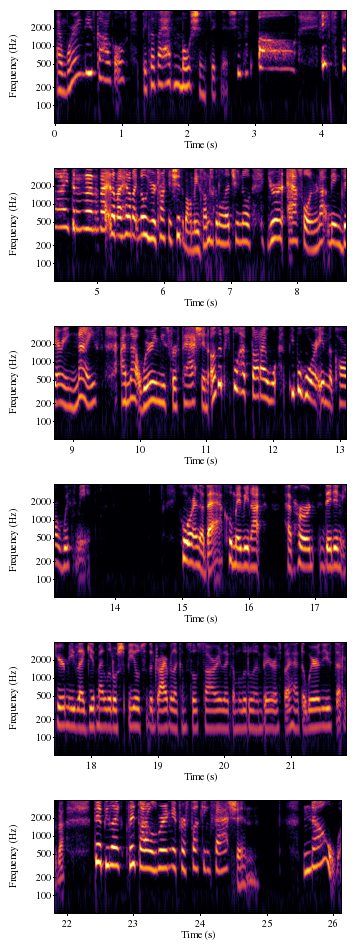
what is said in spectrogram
I'm wearing these goggles because I have motion sickness. She was like, Oh, it's fine. And in my head, I'm like, No, you're talking shit about me. So I'm just gonna let you know you're an asshole. You're not being very nice. I'm not wearing these for fashion. Other people have thought I wore people who are in the car with me who are in the back who maybe not have heard they didn't hear me like give my little spiel to the driver like I'm so sorry like I'm a little embarrassed but I had to wear these da da da. They'd be like they thought I was wearing it for fucking fashion. No.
